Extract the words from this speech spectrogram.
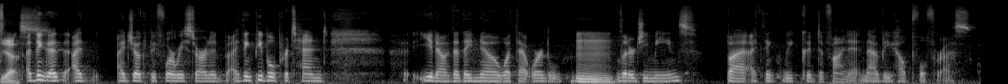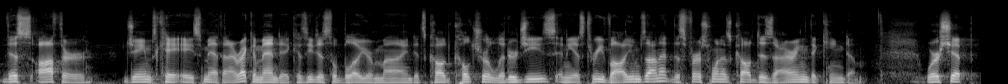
Yes. I think I, I, I joked before we started, but I think people pretend you know, that they know what that word mm. liturgy means. But I think we could define it, and that would be helpful for us. This author, James K. A. Smith, and I recommend it because he just will blow your mind. It's called Cultural Liturgies, and he has three volumes on it. This first one is called Desiring the Kingdom Worship,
